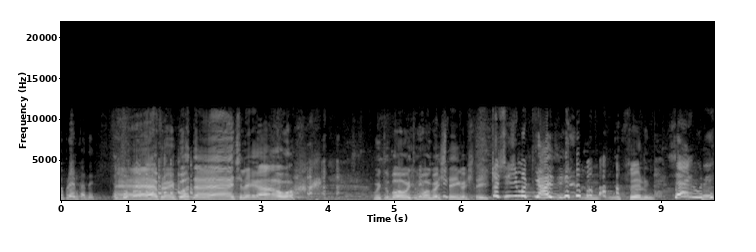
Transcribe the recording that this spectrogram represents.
E o prêmio, cadê? É, prêmio importante, legal. Muito bom, muito bom. Gostei, gostei. Tá cheio de maquiagem. Sério. Sério, guri.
